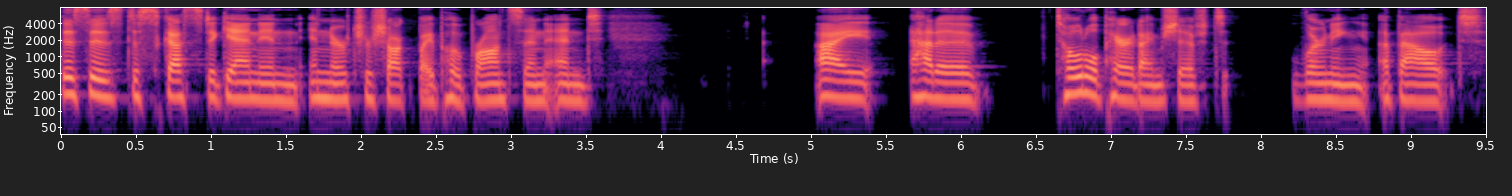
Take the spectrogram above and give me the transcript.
this is discussed again in in Nurture Shock by Po Bronson, and I had a total paradigm shift learning about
